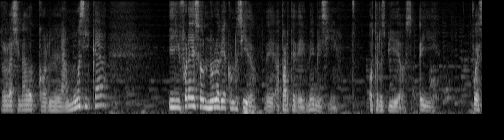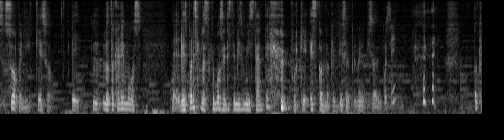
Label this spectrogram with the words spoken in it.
relacionado con la música. Y fuera de eso no lo había conocido, eh, aparte de memes y otros videos. Y pues su opening, que eso eh, lo tocaremos. eh, ¿Les parece que lo toquemos en este mismo instante? Porque es con lo que empieza el primer episodio. Pues sí. Ok,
